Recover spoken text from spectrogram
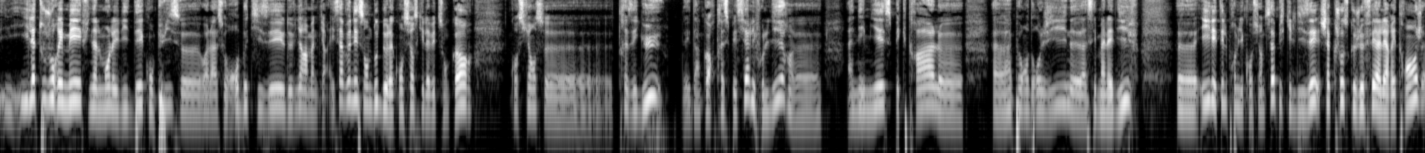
il a toujours aimé finalement l'idée qu'on puisse euh, voilà, se robotiser, devenir un mannequin. Et ça venait sans doute de la conscience qu'il avait de son corps, conscience très aiguë, d'un corps très spécial, il faut le dire, anémié, spectral, un peu androgyne, assez maladif. Euh, il était le premier conscient de ça, puisqu'il disait Chaque chose que je fais a l'air étrange,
